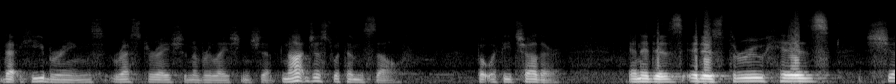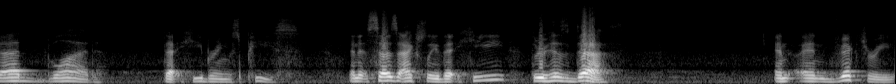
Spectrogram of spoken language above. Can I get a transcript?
that he brings restoration of relationship, not just with himself, but with each other. And it is, it is through his shed blood that he brings peace. And it says actually that he, through his death and, and victory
